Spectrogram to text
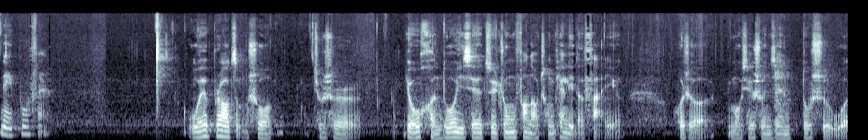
哪部分？我也不知道怎么说，就是有很多一些最终放到成片里的反应，或者某些瞬间都是我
